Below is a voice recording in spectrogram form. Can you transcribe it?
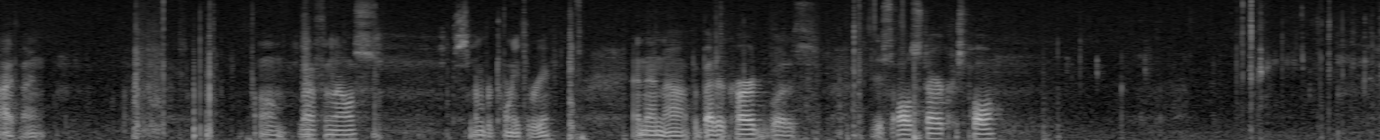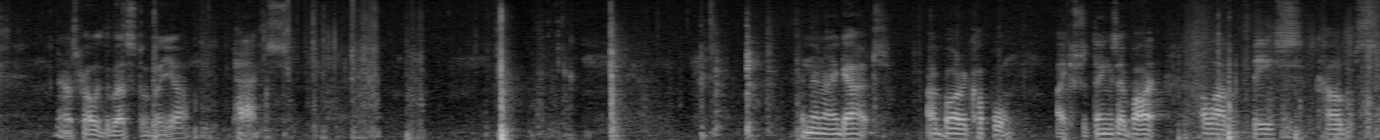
I think. Um, nothing else. It's number 23. And then uh, the better card was this All-Star Chris Paul. That was probably the best of the uh, packs. And then I got, I bought a couple extra things. I bought a lot of base Cubs,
